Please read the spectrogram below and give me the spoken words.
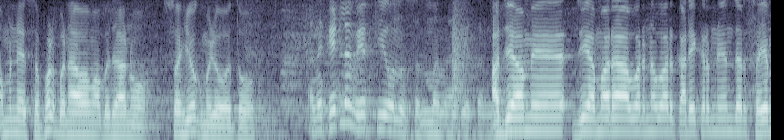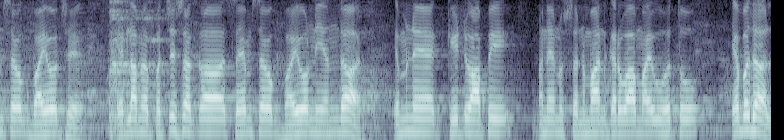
અમને સફળ બનાવવામાં બધાનો સહયોગ મળ્યો હતો. અને કેટલા વ્યક્તિઓનું સન્માન આજે આજે અમે જે અમારા અવારનવાર કાર્યક્રમની અંદર સ્વયંસેવક ભાઈઓ છે એટલા અમે પચીસક સ્વયંસેવક ભાઈઓની અંદર એમને કીટ આપી અને એનું સન્માન કરવામાં આવ્યું હતું. એ બદલ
